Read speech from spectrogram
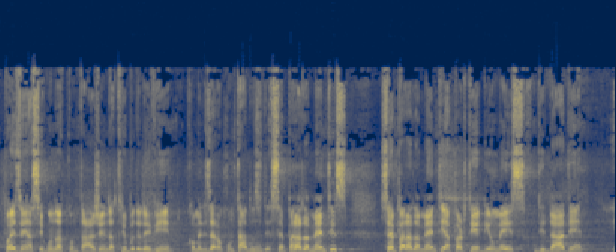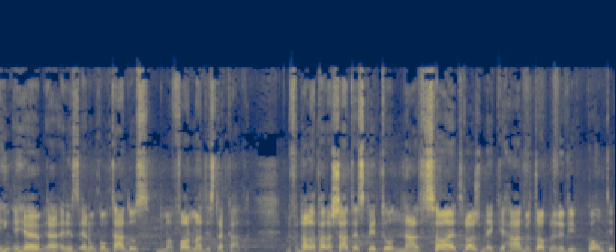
Depois vem a segunda contagem da tribo de Levi, como eles eram contados separadamente, separadamente a partir de um mês de idade, eles eram contados de uma forma destacada. No final da Parashá está escrito: Nasó etrosh bnei kehad v'toch Levi. Conte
